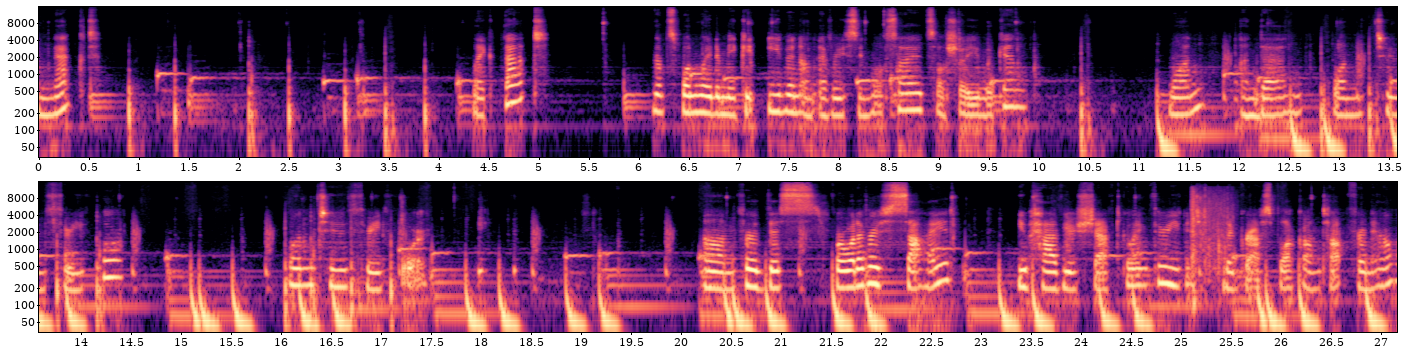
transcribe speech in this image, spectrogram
connect like that that's one way to make it even on every single side, so I'll show you again. One, and then one, two, three, four. One, two, three, four. Um, for this, for whatever side you have your shaft going through, you can just put a grass block on top for now.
